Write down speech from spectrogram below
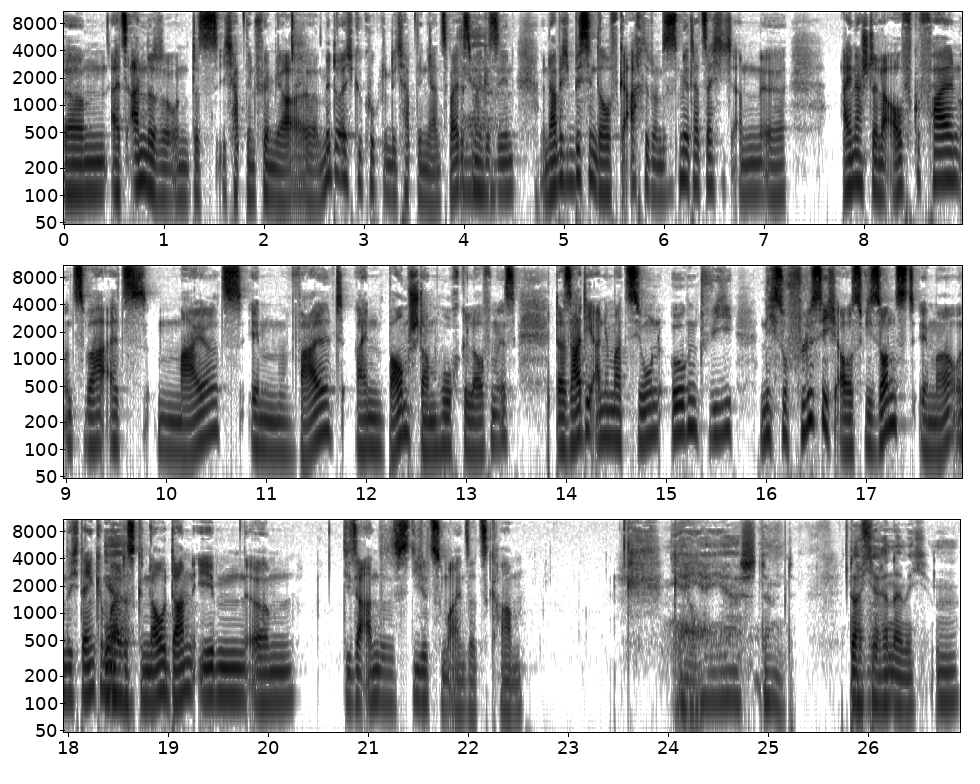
ähm, als andere. Und das, ich habe den Film ja äh, mit euch geguckt und ich habe den ja ein zweites ja. Mal gesehen. Und da habe ich ein bisschen darauf geachtet und es ist mir tatsächlich an äh, einer Stelle aufgefallen, und zwar als Miles im Wald einen Baumstamm hochgelaufen ist. Da sah die Animation irgendwie nicht so flüssig aus wie sonst immer. Und ich denke mal, dass genau dann eben ähm, dieser andere Stil zum Einsatz kam. Ja, genau. ja, ja, stimmt. Doch, also, ich erinnere mich. Mhm.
